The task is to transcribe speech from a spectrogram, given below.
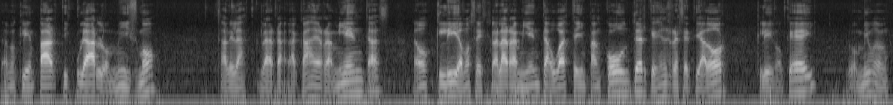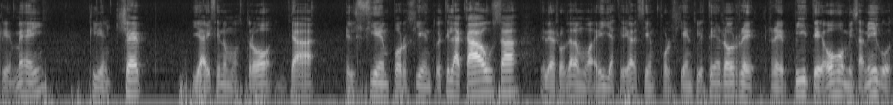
damos clic en particular lo mismo. Sale la, caja de herramientas. Damos clic vamos a seleccionar la herramienta Watt Impact Counter que es el reseteador. Clic en OK lo mismo damos clic en Main clic en Chef y ahí se nos mostró ya el 100% esta es la causa del error de la almohadilla que llega al 100% y este error repite ojo mis amigos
